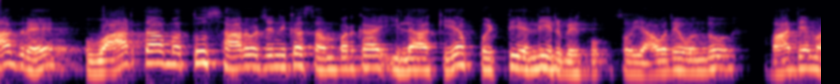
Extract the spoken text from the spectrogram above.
ಆದ್ರೆ ವಾರ್ತಾ ಮತ್ತು ಸಾರ್ವಜನಿಕ ಸಂಪರ್ಕ ಇಲಾಖೆಯ ಪಟ್ಟಿಯಲ್ಲಿ ಇರಬೇಕು. ಸೊ ಯಾವುದೇ ಒಂದು ಮಾಧ್ಯಮ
